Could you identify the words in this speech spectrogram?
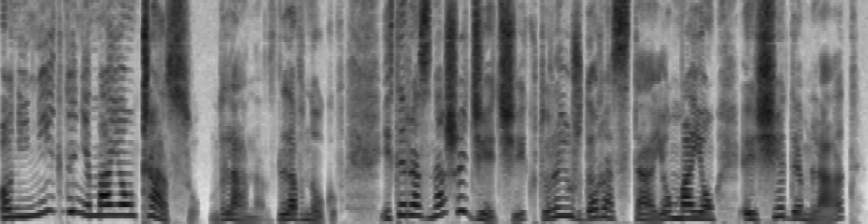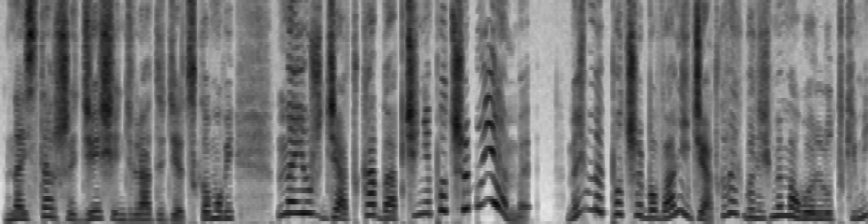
Oni nigdy nie mają czasu dla nas, dla wnuków. I teraz nasze dzieci, które już dorastają, mają 7 y, lat, najstarsze 10 lat dziecko mówi: My już dziadka, babci nie potrzebujemy. Myśmy potrzebowali dziadków, jak byliśmy małylutkimi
